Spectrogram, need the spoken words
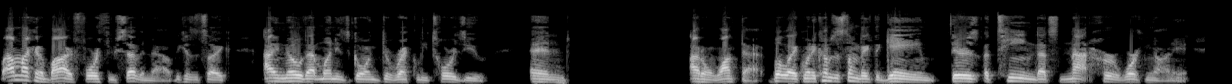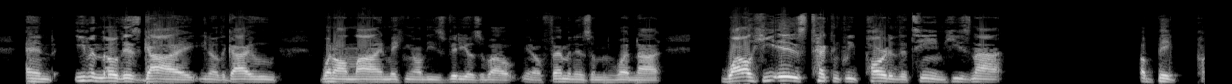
but I'm not gonna buy four through seven now because it's like I know that money is going directly towards you, and I don't want that. But like when it comes to something like the game, there's a team that's not her working on it. And even though this guy, you know, the guy who went online making all these videos about, you know, feminism and whatnot, while he is technically part of the team, he's not a big, p-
